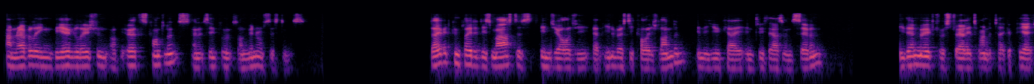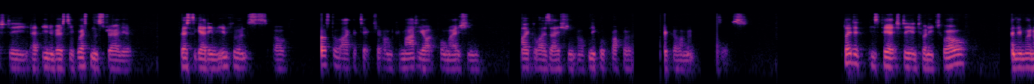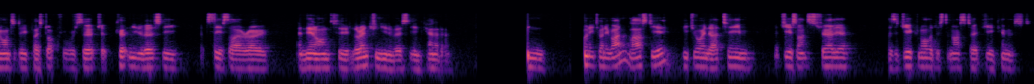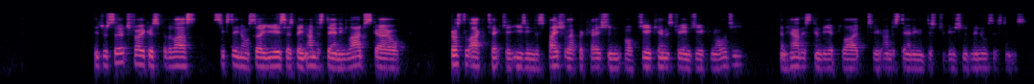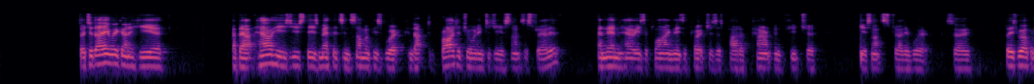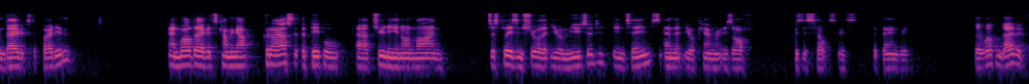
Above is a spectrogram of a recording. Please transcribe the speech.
Unravelling the Evolution of the Earth's Continents and its Influence on Mineral Systems. David completed his Masters in Geology at University College London in the UK in 2007. He then moved to Australia to undertake a PhD at University of Western Australia, investigating the influence of crustal architecture on komatiite formation, localisation of nickel copper development deposits. Completed his PhD in 2012 and then went on to do postdoctoral research at Curtin University at CSIRO and then on to Laurentian University in Canada. In 2021, last year, he joined our team at Geoscience Australia as a geochronologist and isotope geochemist. His research focus for the last 16 or so years has been understanding large-scale crustal architecture using the spatial application of geochemistry and geochronology and how this can be applied to understanding the distribution of mineral systems. So today we're going to hear about how he's used these methods in some of his work conducted prior to joining to Geoscience Australia, and then how he's applying these approaches as part of current and future Geoscience Australia work. So please welcome David to the podium. And while David's coming up, could I ask that the people uh, tuning in online just please ensure that you are muted in Teams and that your camera is off because this helps with the bandwidth. So welcome, David.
